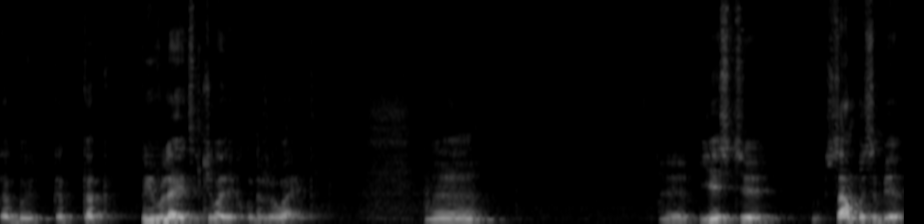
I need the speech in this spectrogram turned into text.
как бы как, как появляется человек, как он оживает. Есть сам по себе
